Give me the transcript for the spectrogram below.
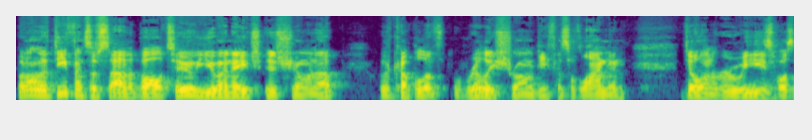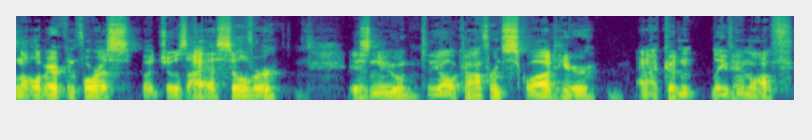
But on the defensive side of the ball, too, UNH is showing up with a couple of really strong defensive linemen. Dylan Ruiz was an All American for us, but Josiah Silver is new to the All Conference squad here, and I couldn't leave him off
